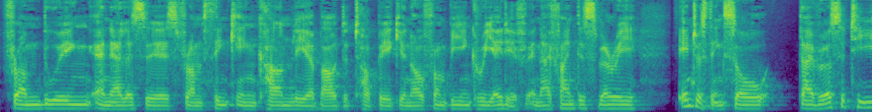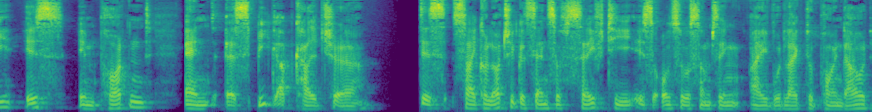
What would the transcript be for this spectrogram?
from doing analysis, from thinking calmly about the topic, you know, from being creative. And I find this very interesting. So diversity is important and a speak up culture. This psychological sense of safety is also something I would like to point out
